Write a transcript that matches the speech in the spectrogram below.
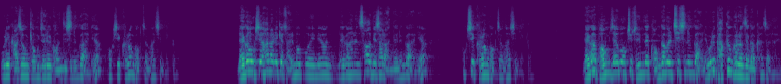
우리 가정 경제를 건드시는 거 아니야? 혹시 그런 걱정하십니까? 내가 혹시 하나님께 잘못 보이면 내가 하는 사업이 잘 안 되는 거 아니야? 혹시 그런 걱정하십니까? 내가 범죄하면 혹시 주님 내 건강을 치시는 거 아니에요? 우리 가끔 그런 생각 하잖아요.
